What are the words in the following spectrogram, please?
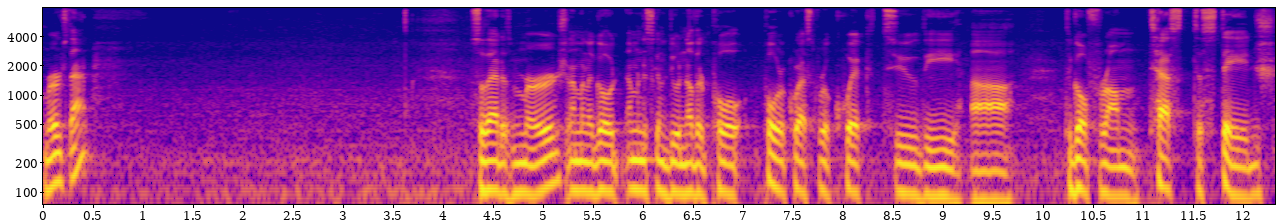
merge that. So that is merged, and I'm going to go. I'm just going to do another pull pull request real quick to the uh, to go from test to stage.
